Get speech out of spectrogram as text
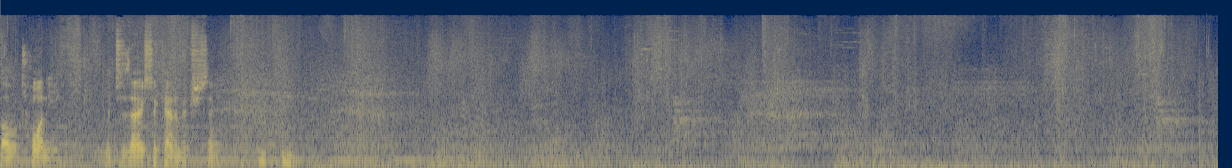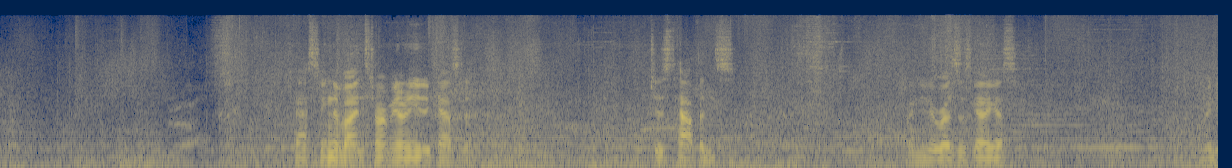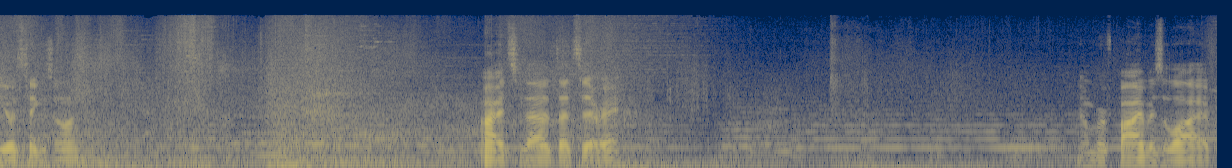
level 20, which is actually kind of interesting. Casting Divine Storm, you don't need to cast it. It just happens. I need to res this guy, I guess. No idea what's taking so long. Alright, so that that's it, right? Number five is alive.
